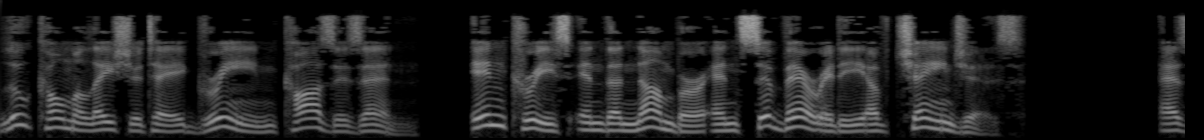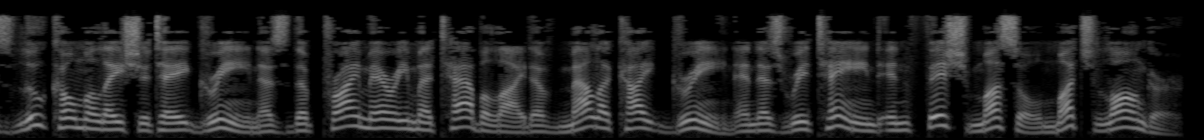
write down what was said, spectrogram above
Leucomalachite green causes an increase in the number and severity of changes as leucomalachite green is the primary metabolite of malachite green and is retained in fish muscle much longer,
